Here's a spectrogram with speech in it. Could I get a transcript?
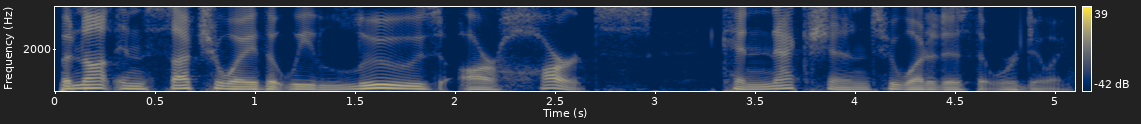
but not in such a way that we lose our heart's connection to what it is that we're doing.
